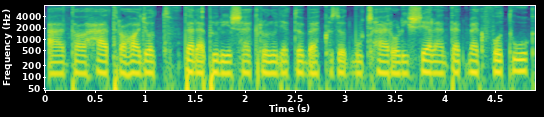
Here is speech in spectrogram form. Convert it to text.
által hátrahagyott településekről, ugye többek között Bucsáról is jelent jelentek meg fotók,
